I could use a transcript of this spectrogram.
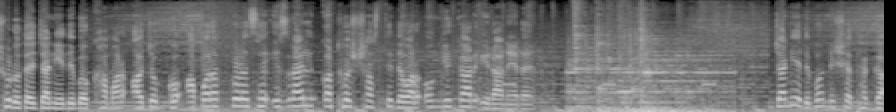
শুরুতে জানিয়ে দেব, খামার অযোগ্য অপরাধ করেছে ইসরায়েল, কঠোর শাস্তি দেওয়ার অঙ্গীকার ইরানের। জানিয়ে দেব, নিষেধাজ্ঞা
